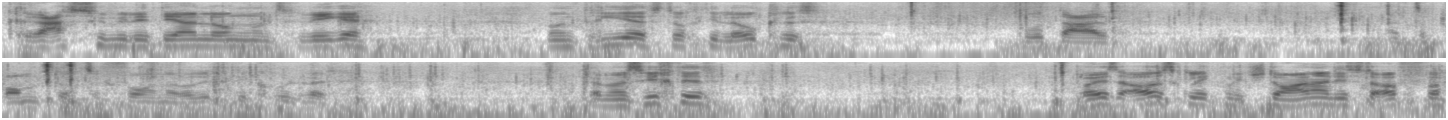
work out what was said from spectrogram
krass für Militäranlagen und Wege. Und Triest durch die Locals, brutal. Und zerbombt und so vorne, aber richtig cool halt. Wenn man sieht, das, alles ausgelegt mit Steinen, das da offen.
